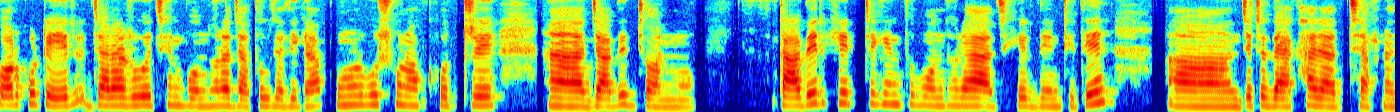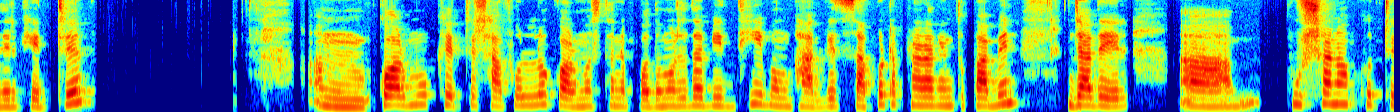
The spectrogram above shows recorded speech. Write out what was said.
কর্কটের যারা রয়েছেন বন্ধুরা, জাতক জাতিকা, পুনর্বসু নক্ষত্রে যাদের জন্ম, তাদের ক্ষেত্রে কিন্তু বন্ধুরা আজকের দিনটিতে যেটা দেখা যাচ্ছে আপনাদের ক্ষেত্রে কর্মক্ষেত্রে সাফল্য, কর্মস্থানে পদমর্যাদা বৃদ্ধি এবং ভাগ্যের সাপোর্ট আপনারা কিন্তু পাবেন। যাদের পুষা নক্ষত্রে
